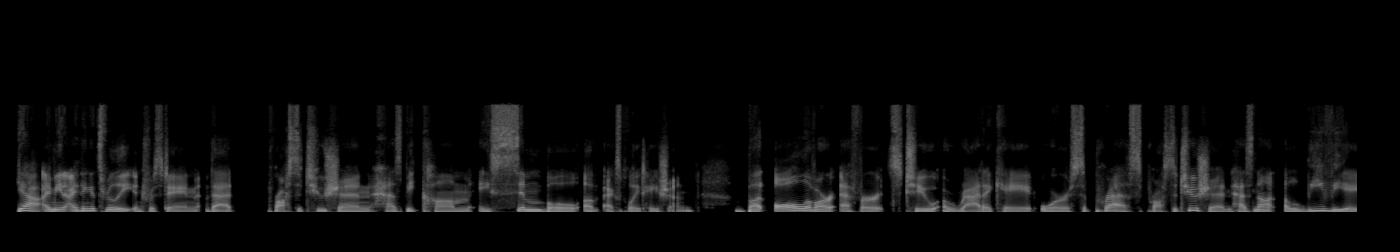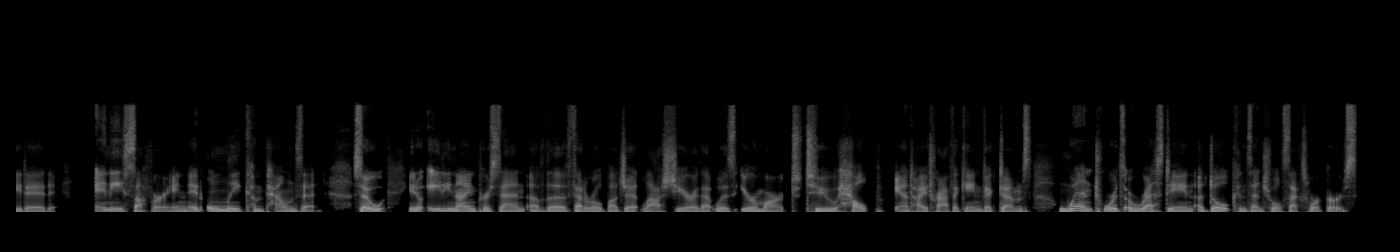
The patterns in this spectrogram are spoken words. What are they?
Yeah. I mean, I think it's really interesting that prostitution has become a symbol of exploitation. But all of our efforts to eradicate or suppress prostitution has not alleviated any suffering. It only compounds it. So, you know, 89% of the federal budget last year that was earmarked to help anti trafficking victims went towards arresting adult consensual sex workers.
